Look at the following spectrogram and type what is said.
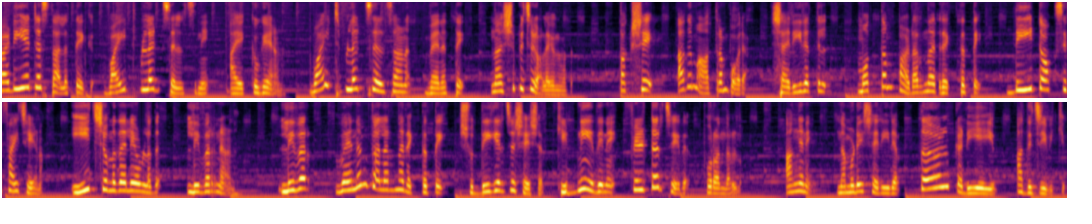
കടിയേറ്റ സ്ഥലത്തേക്ക് വൈറ്റ് ബ്ലഡ് സെൽസിനെ അയക്കുകയാണ്. വൈറ്റ് ബ്ലഡ് സെൽസാണ് വനത്തെ നശിപ്പിച്ചു കളയുന്നത്. പക്ഷേ അത് മാത്രം പോരാ. ശരീരത്തിൽ മൊത്തം പടർന്ന രക്തത്തെ ഡീടോക്സിഫൈ ചെയ്യണം. ഈ ചുമതലയുള്ളത് ലിവറിനാണ്. ലിവർ വെനം കലർന്ന രക്തത്തെ ശുദ്ധീകരിച്ച ശേഷം കിഡ്നി ഇതിനെ ഫിൽട്ടർ ചെയ്ത് പുറന്തള്ളും. അങ്ങനെ നമ്മുടെ ശരീരം തേൾ കടിയെയും അതിജീവിക്കും.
